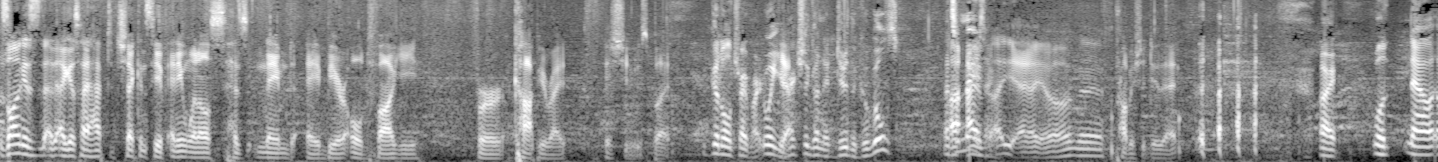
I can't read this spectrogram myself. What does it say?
As long as I guess I have to check and see if anyone else has named a beer Old Foggy for copyright issues, but Good old trademark. Wait, you're Yeah. actually going to do the Googles? That's I- amazing. I, yeah, uh, probably should do that. All right. Well, now,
